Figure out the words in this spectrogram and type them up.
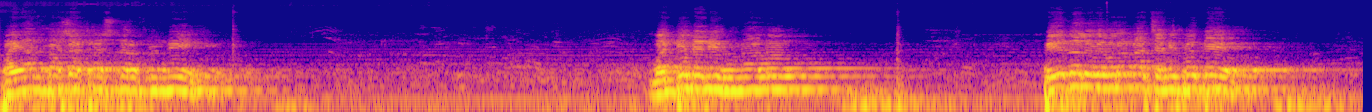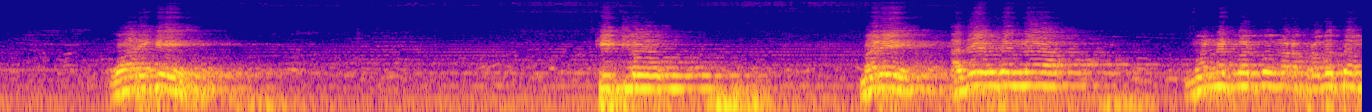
ఫయాజ్ భాషా ట్రస్ట్ తరఫు నుండి వడ్డీ లేని రుణాలు పేదలు ఎవరన్నా చనిపోతే వారికి కిట్లు మరి అదేవిధంగా మొన్నటి వరకు మన ప్రభుత్వం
